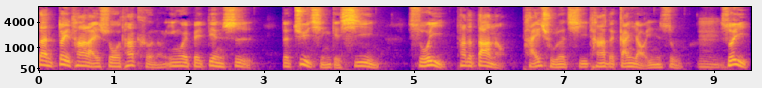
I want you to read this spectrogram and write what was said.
但对他来说，他可能因为被电视的剧情给吸引，所以他的大脑排除了其他的干扰因素。嗯，所以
